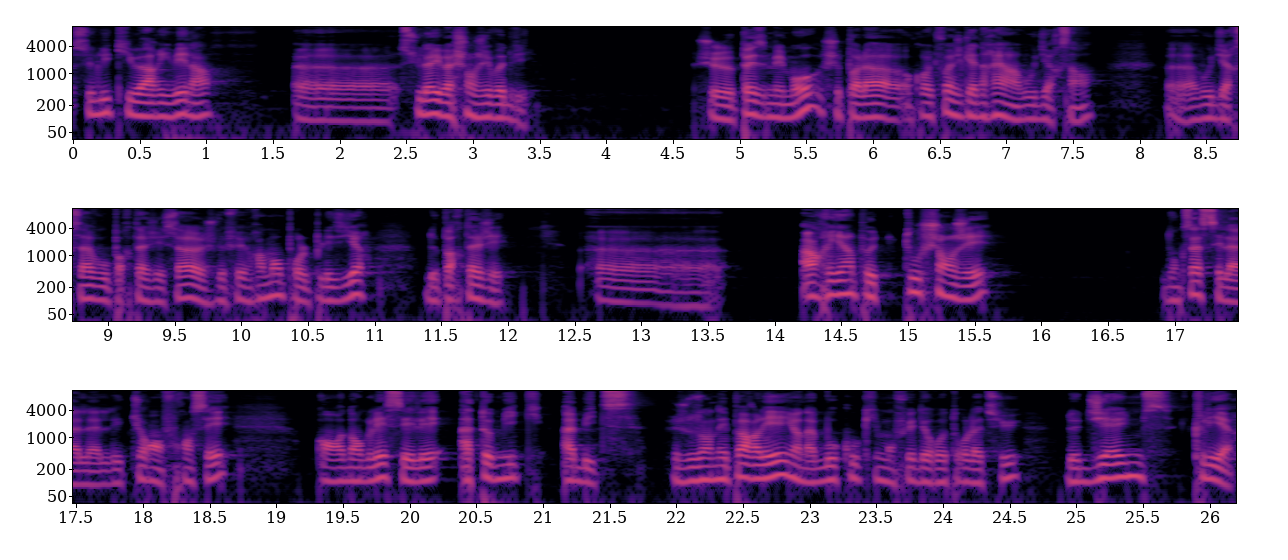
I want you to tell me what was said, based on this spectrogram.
celui qui va arriver là, euh, celui-là, il va changer votre vie. Je pèse mes mots, je sais pas là, encore une fois, je gagne rien à vous dire ça. Hein. Euh, à vous dire ça, vous partagez ça, je le fais vraiment pour le plaisir de partager. un rien peut tout changer. Donc ça, c'est la lecture en français. En anglais, c'est les Atomic Habits. Je vous en ai parlé, il y en a beaucoup qui m'ont fait des retours là-dessus, de James Clear.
